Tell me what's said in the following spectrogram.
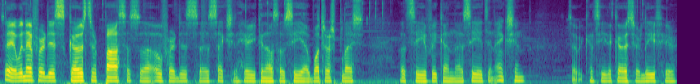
So yeah, whenever this coaster passes over this section here, you can also see a water splash. Let's see if we can uh, see it in action. So we can see the coaster leave here.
